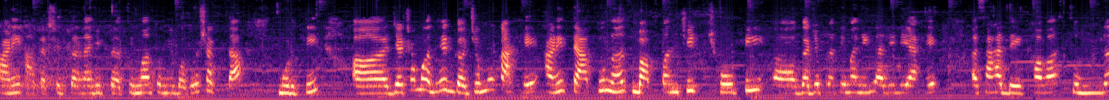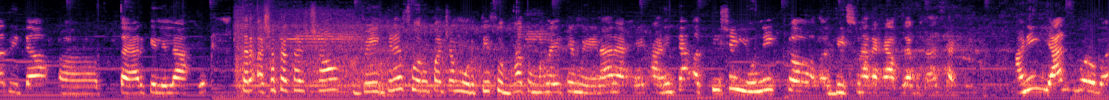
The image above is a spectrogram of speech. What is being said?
आणि आकर्षित करणारी प्रतिमा तुम्ही बघू शकता मूर्ती. ज्याच्यामध्ये गजमुख आहे आणि त्यातूनच बाप्पांची छोटी गजप्रतिमा निघालेली आहे. असा हा देखावा सुंदररित्या तयार केलेला आहे. तर अशा प्रकारच्या वेगळ्या स्वरूपाच्या मूर्ती सुद्धा तुम्हाला इथे मिळणार आहे आणि त्या अतिशय युनिक दिसणार आहे आपल्या घरासाठी. आणि याचबरोबर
